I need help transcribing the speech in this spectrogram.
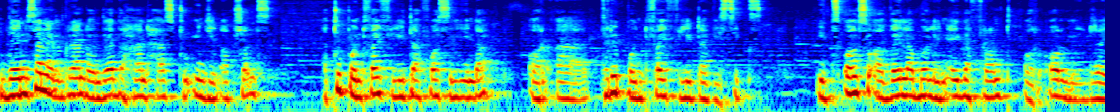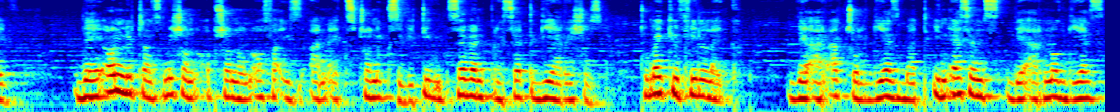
The Nissan Elgrand on the other hand has two engine options, a 2.5 litre 4 cylinder or a 3.5 litre V6. It's also available in either front or all-wheel drive. The only transmission option on offer is an Xtronic CVT with 7 preset gear ratios to make you feel like there are actual gears, but in essence, there are no gears.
